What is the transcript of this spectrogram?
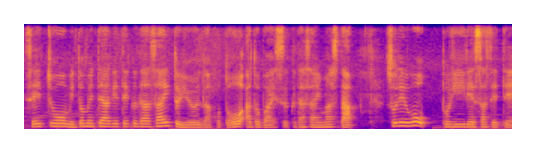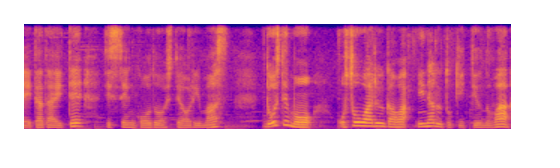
成長を認めてあげてくださいというようなことをアドバイスくださいました。それを取り入れさせていただいて実践行動しております。どうしても教わる側になる時っていうのは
